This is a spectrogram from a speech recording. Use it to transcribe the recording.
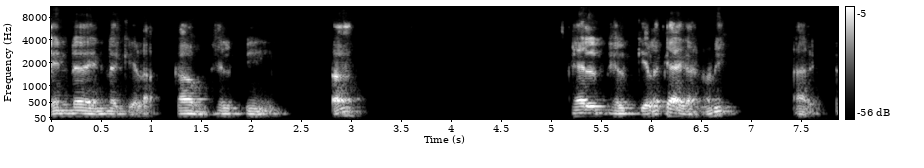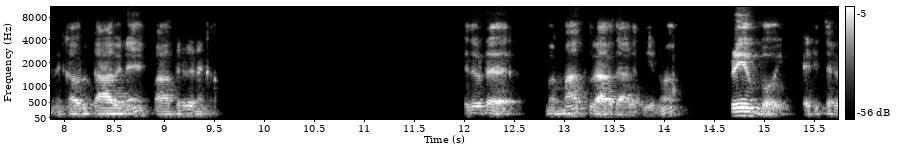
එන්න එන්න කියලා. come help me. Ah, help help කියලා කෑ ගන්නවනේ. හරි. එතන කවුරුත් ආවේ නැහැ පාන්දර වෙනකම්. එතකොට මම මාතෘකාව දාලා තියෙනවා brave boy එඩිතර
